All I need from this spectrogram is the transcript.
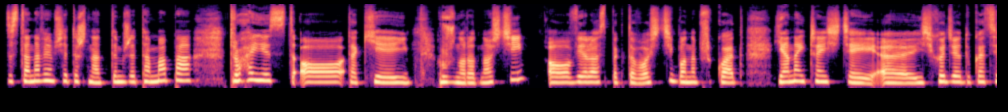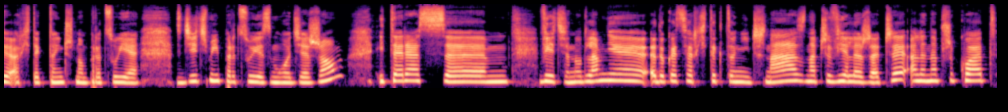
zastanawiam się też nad tym, że ta mapa trochę jest o takiej różnorodności, o wieloaspektowości, bo na przykład ja najczęściej, e, jeśli chodzi o edukację architektoniczną, pracuję z dziećmi, pracuję z młodzieżą i teraz wiecie, no dla mnie edukacja architektoniczna znaczy wiele rzeczy, ale na przykład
